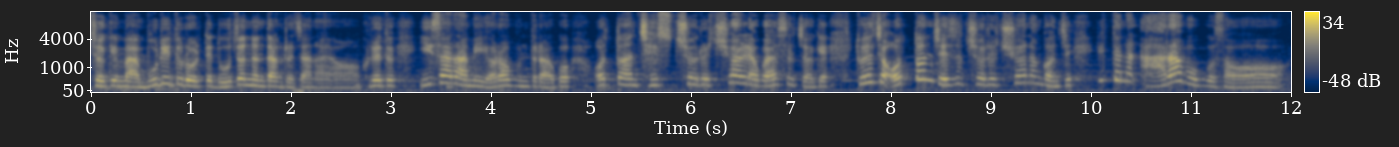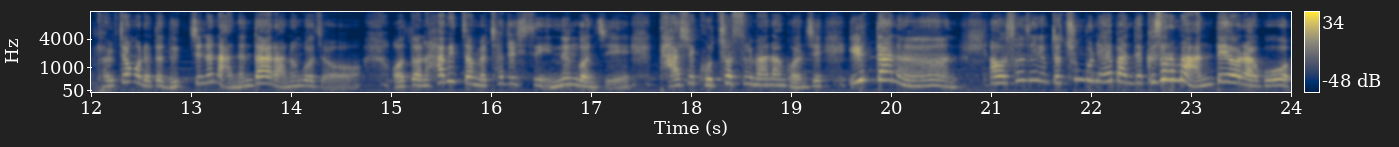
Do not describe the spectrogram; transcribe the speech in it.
저기 막 물이 들어올 때 노젓는다 그러잖아요. 그래도 이 사람이 여러분들하고 어떠한 제스처를 취하려고 했을 적에 도대체 어떤 제스처를 취하는 건지 일단은 알아보고서 결정을 해도 늦지는 않는다라는 거죠. 어떤 합의점을 찾을 수 있는 건지 다시 고쳤을 만한 건지 일단은 아 선생님 저 충분히 해봤는데 그 사람은 안 돼요라고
